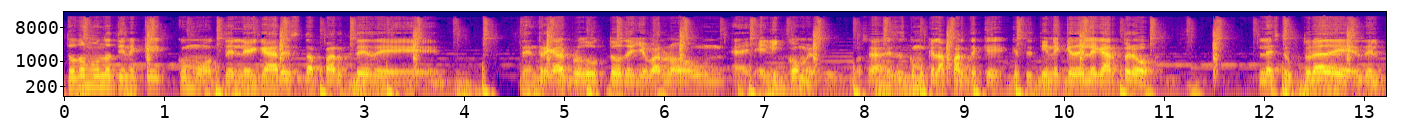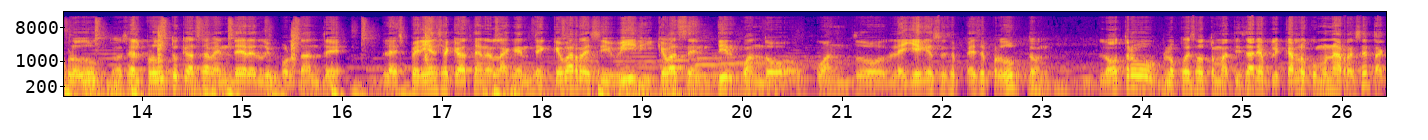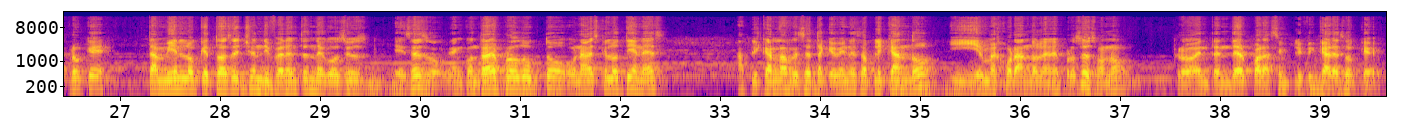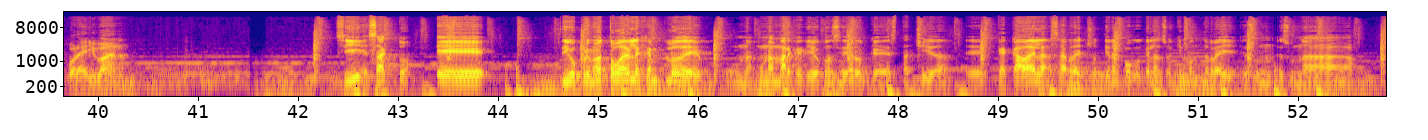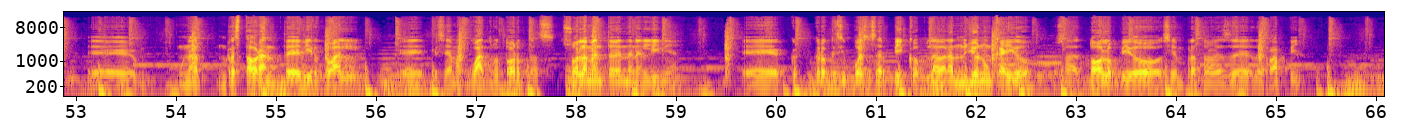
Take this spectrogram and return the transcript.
todo mundo tiene que como delegar esta parte de de entregar el producto, de llevarlo a un eh, el e-commerce. O sea, esa es como que la parte que, se tiene que delegar, pero la estructura del producto, o sea, el producto que vas a vender es lo importante, la experiencia que va a tener la gente, qué va a recibir y qué va a sentir cuando, cuando le llegue ese, ese producto. Lo otro lo puedes automatizar y aplicarlo como una receta. Creo que también lo que tú has hecho en diferentes negocios es eso, encontrar el producto una vez que lo tienes, aplicar la receta que vienes aplicando y ir mejorándola en el proceso, ¿no? Creo entender para simplificar eso que por ahí va, ¿no? Sí, exacto. Eh, digo, primero te voy a dar el ejemplo de una, marca que yo considero que está chida, eh, que acaba de lanzar, de hecho tiene poco que lanzó aquí en Monterrey, es, una, eh, un restaurante virtual que se llama Cuatro Tortas. Solamente venden en línea creo que sí puedes hacer pick-up. La verdad, yo nunca he ido. O sea, todo lo pido siempre a través de Rappi.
